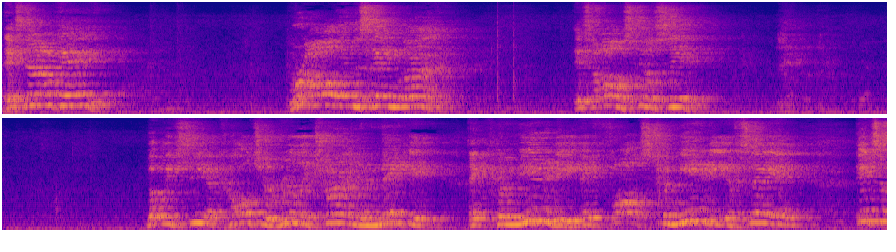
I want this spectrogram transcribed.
It's not okay. We're all in the same line. It's all still sin. But we see a culture really trying to make it a community, a false community of saying, it's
